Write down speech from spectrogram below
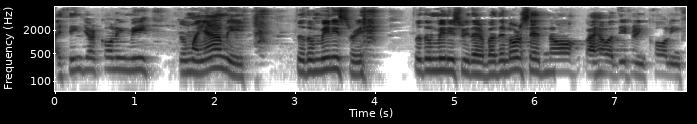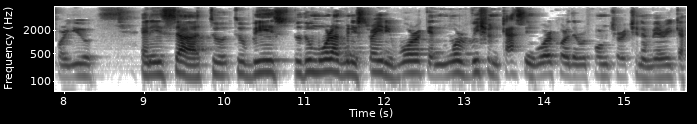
I think you're calling me to Miami to do ministry. to do ministry there. But the Lord said, No, I have a different calling for you and it's uh, to to be to do more administrative work and more vision casting work for the Reformed Church in America.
